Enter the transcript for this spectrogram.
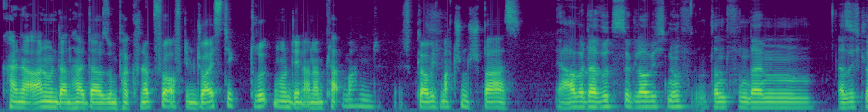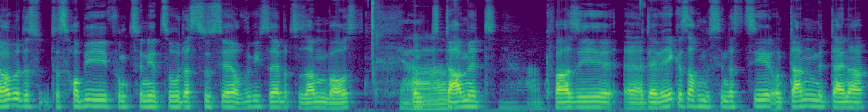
keine Ahnung, dann halt da so ein paar Knöpfe auf dem Joystick drücken und den anderen platt machen, das glaube ich macht schon Spaß. Ja, aber da würdest du, glaube ich, nur dann von deinem also ich glaube, das, das Hobby funktioniert so, dass du es ja auch wirklich selber zusammenbaust. Ja. Und damit ja. Quasi, äh, der Weg ist auch ein bisschen das Ziel und dann mit deiner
